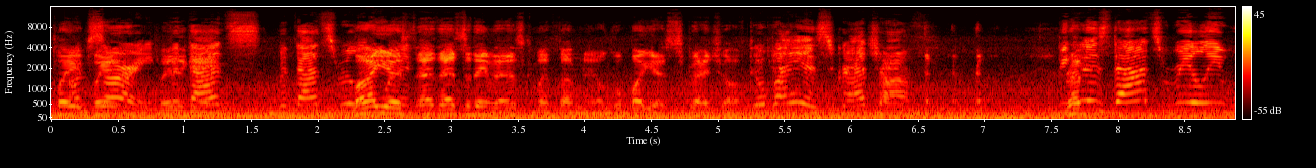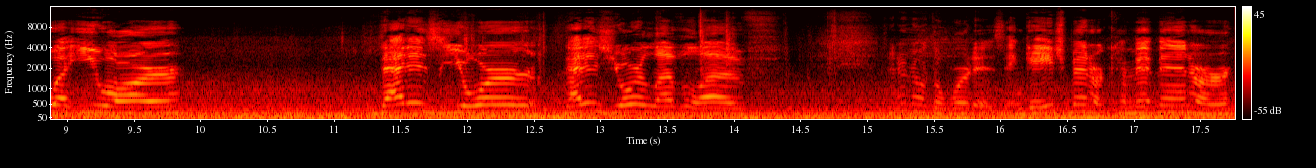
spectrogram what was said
play. I'm play, sorry, play but game. that's but that's really Buy you a, that, that's the name of that's my thumbnail. Go buy you a scratch off. go buy you a scratch off. because that's really what you are. That is your that is your level of I don't know what the word is engagement or commitment or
